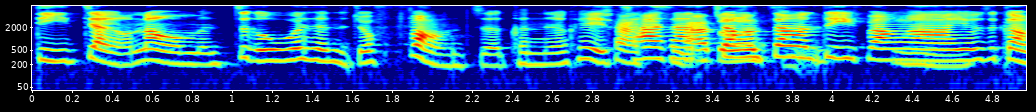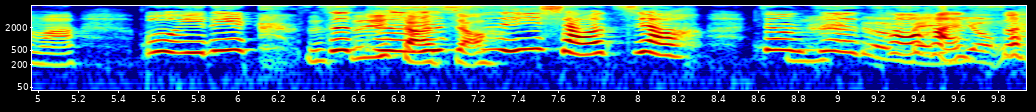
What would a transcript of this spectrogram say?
滴酱油，那我们这个卫生纸就放着，可能可以擦擦脏脏的地方啊，嗯又是干嘛？不一定，只这撕一小角只是撕，一小角，这样真的超寒酸，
